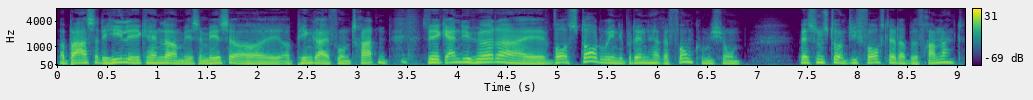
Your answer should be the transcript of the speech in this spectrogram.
Og bare så det hele ikke handler om sms'er og, øh, og Pink iPhone 13, så vil jeg gerne lige høre dig, øh, hvor står du egentlig på den her reformkommission? Hvad synes du om de forslag, der er blevet fremlagt?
